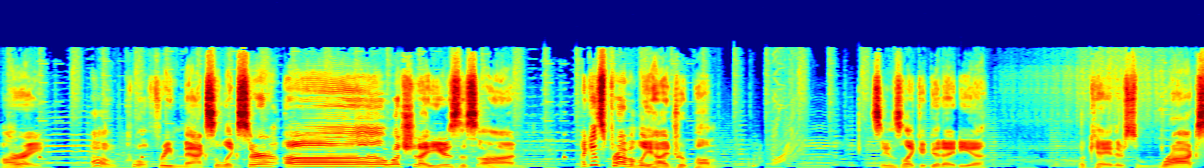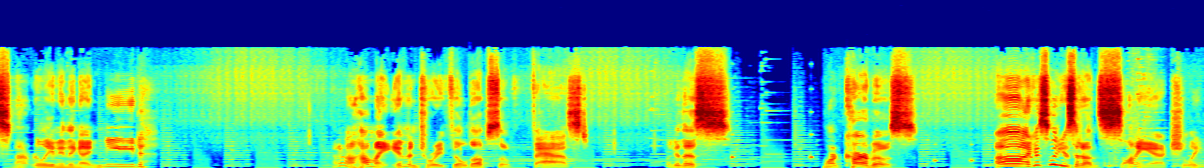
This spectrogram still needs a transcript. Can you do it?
Alright. Oh, cool. Free max elixir. Uh, what should I use this on? I guess probably Hydro Pump. Seems like a good idea. Okay, there's some rocks. Not really anything I need. I don't know how my inventory filled up so fast. Look at this. More Carbos. Uh, I guess I'll use it on Sunny, actually.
